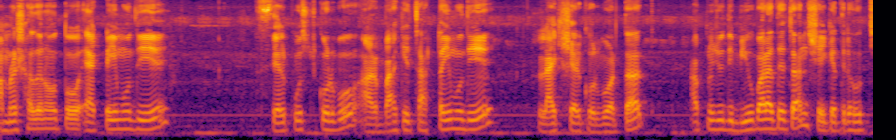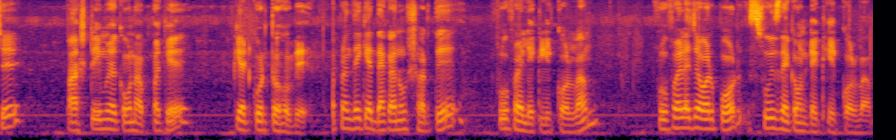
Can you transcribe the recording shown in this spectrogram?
আমরা সাধারণত একটা ইমো দিয়ে সেল পোস্ট করব, আর বাকি চারটা ইমো দিয়ে লাইক শেয়ার করব, অর্থাৎ আপনি যদি ভিউ বাড়াতে চান, সেই ক্ষেত্রে হচ্ছে পাঁচটা ইমো অ্যাকাউন্ট আপনাকে ক্রিয়েট করতে হবে। আপনাদেরকে দেখানোর স্বার্থে প্রোফাইলে ক্লিক করলাম। প্রোফাইলে যাওয়ার পর সুইচ অ্যাকাউন্টে ক্লিক করলাম।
